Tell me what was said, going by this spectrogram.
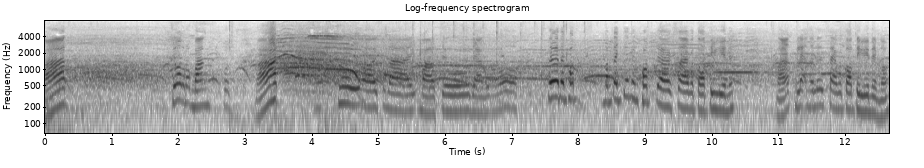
បាទជាប់របាំងបាទ គួរឲ្យស្ដាយបាល់ចូលយ៉ាងល្អស្ទើរតែផុតបន្តិចទៀតនឹងផុតខ្សែបន្តទីលាននេះបាទធ្លាក់នៅលើខ្សែបន្តទីលាននេះម្ដង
